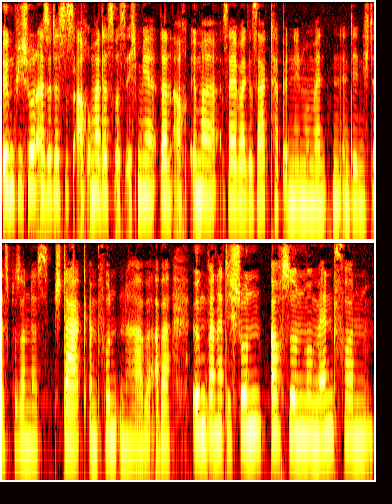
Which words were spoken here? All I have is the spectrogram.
irgendwie schon, also das ist auch immer das, was ich mir dann auch immer selber gesagt habe in den Momenten, in denen ich das besonders stark empfunden habe. Aber irgendwann hatte ich schon auch so einen Moment von,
